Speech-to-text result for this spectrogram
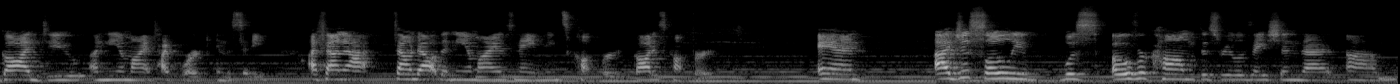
God do a Nehemiah type work in the city. I found out found out that Nehemiah's name means comfort. God is comfort, and I just slowly was overcome with this realization that um,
